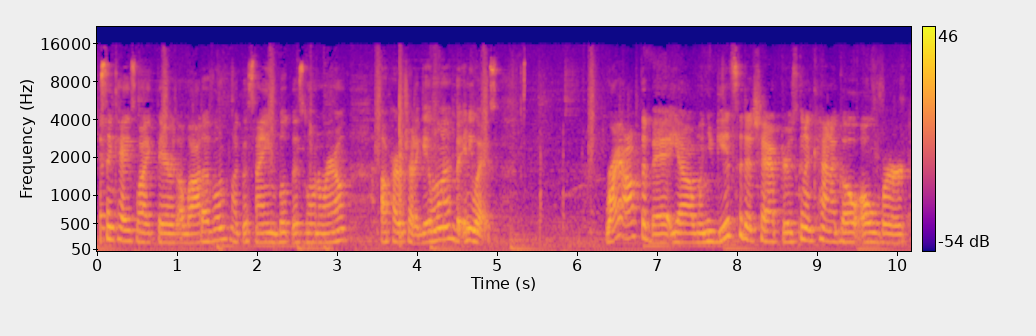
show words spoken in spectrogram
Just in case like there's a lot of them, like the same book that's going around, I'll probably try to get one. But anyways, right off the bat, y'all, when you get to the chapter, it's gonna kind of go over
